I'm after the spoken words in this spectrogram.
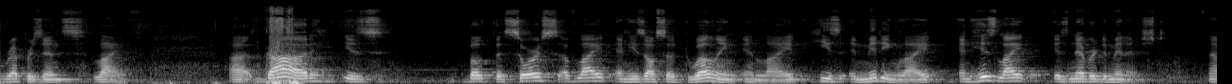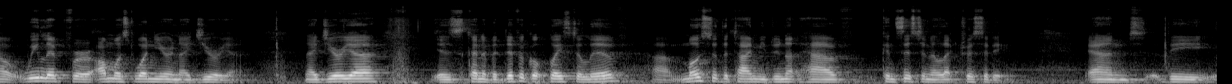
represents life. Uh, God is both the source of light and he's also dwelling in light. He's emitting light, and his light is never diminished. Now, we lived for almost one year in Nigeria. Nigeria is kind of a difficult place to live. Uh, most of the time, you do not have consistent electricity. And the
